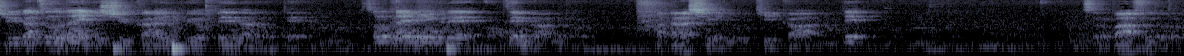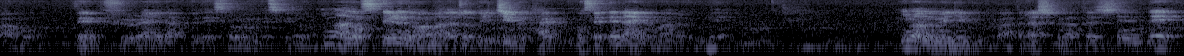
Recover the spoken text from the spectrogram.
10月の第2週から行く予定なのでそのタイミングで全部あの新しいメニューに切り替わってそのバーフードとかも全部フルラインナップで揃うんですけど今載せてるのはまだちょっと一部載せてないのもあるんで今のメニューブックが新しくなった時点で、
